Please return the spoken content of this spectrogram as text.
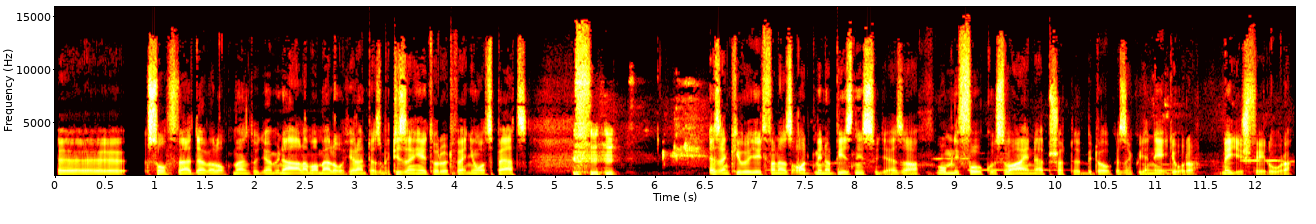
Ö, software development, ugye, ami nálam a melót jelent, ez még 17 óra 58 perc. Ezen kívül ugye itt van az admin, a business, ugye ez a OmniFocus, YNAB, stb. dolgok, ezek ugye négy óra, négy és fél óra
